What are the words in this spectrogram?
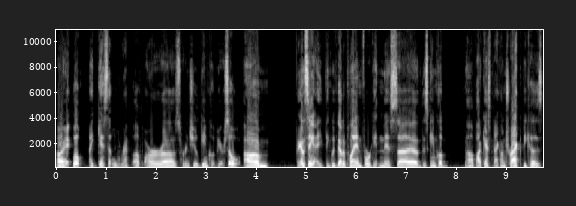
All right. Well, I guess that will wrap up our uh, Sword and Shield game club here. So, um, I gotta say, I think we've got a plan for getting this uh, this game club uh, podcast back on track because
